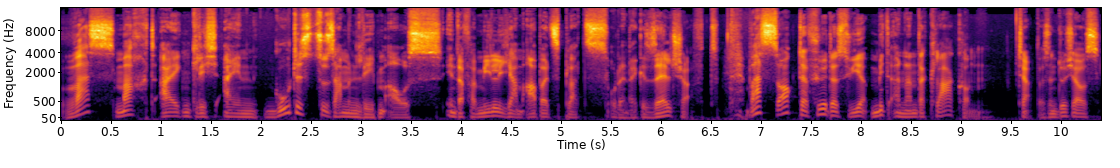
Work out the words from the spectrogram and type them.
Was macht eigentlich ein gutes Zusammenleben aus? In der Familie, am Arbeitsplatz oder in der Gesellschaft? Was sorgt dafür, dass wir miteinander klarkommen? Tja, das sind durchaus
